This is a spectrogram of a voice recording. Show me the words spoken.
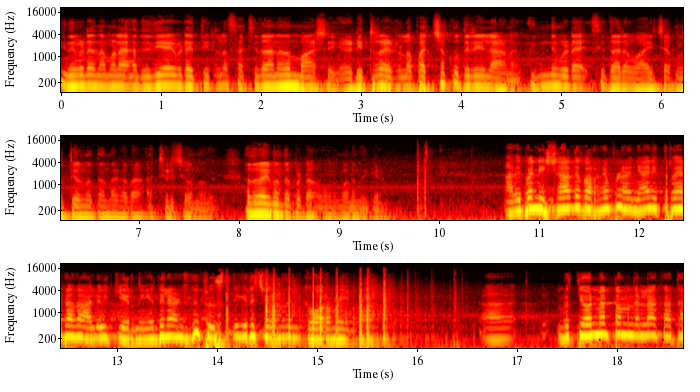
ഇന്നിവിടെ നമ്മളെ അതിഥിയായി ഇവിടെ എത്തിയിട്ടുള്ള സച്ചിദാനന്ദൻ മാഷ് എഡിറ്ററായിട്ടുള്ള പച്ചക്കുതിരയിലാണ് ഇന്നിവിടെ സിതാര വായിച്ച മൃത്യോന്മത്ത് എന്ന കഥ അച്ചടിച്ചു വന്നത്. അതുമായി ബന്ധപ്പെട്ട ഓർമ്മ നിൽക്കുകയാണ് അതിപ്പോൾ നിഷാദ് പറഞ്ഞപ്പോഴാണ് ഞാൻ ഇത്ര നേരം അത് ആലോചിക്കുകയായിരുന്നു. ഏതിലാണ് ഇത് പ്രസിദ്ധീകരിച്ചു എന്ന് എനിക്ക് ഓർമ്മയില്ല. മൃത്യോന്മത്തം എന്നുള്ള കഥ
